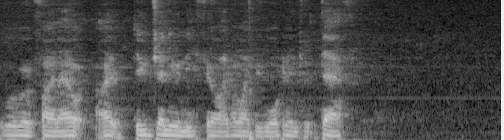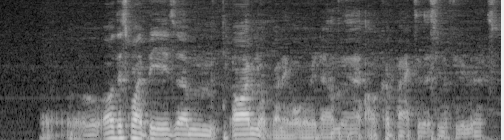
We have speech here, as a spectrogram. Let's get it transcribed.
We're going to find out. I do genuinely feel like I might be walking into a death. Oh, this might be his, um... Oh, I'm not running all the way down there. I'll come back to this in a few minutes.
